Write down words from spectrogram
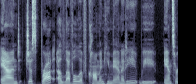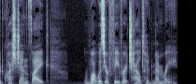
and just brought a level of common humanity. We answered questions like, What was your favorite childhood memory?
